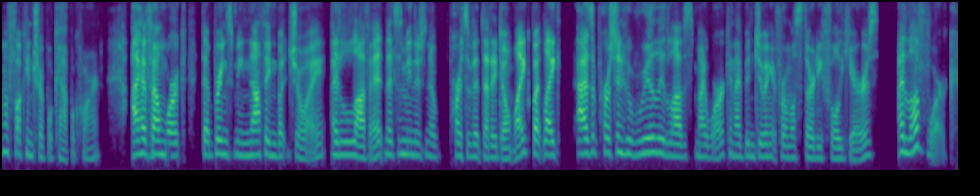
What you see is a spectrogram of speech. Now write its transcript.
i'm a fucking triple capricorn. I have found work that brings me nothing but joy. I love it. That doesn't mean there's no parts of it that i don't like but like as a person who really loves my work and i've been doing it for almost 30 full years i love work.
